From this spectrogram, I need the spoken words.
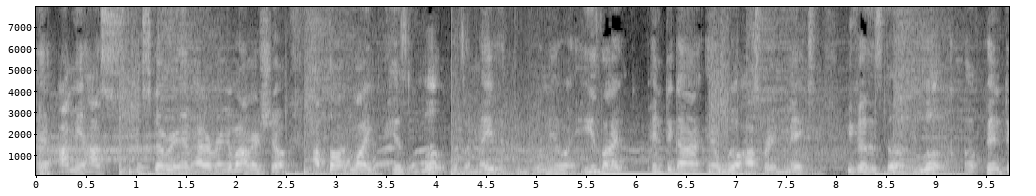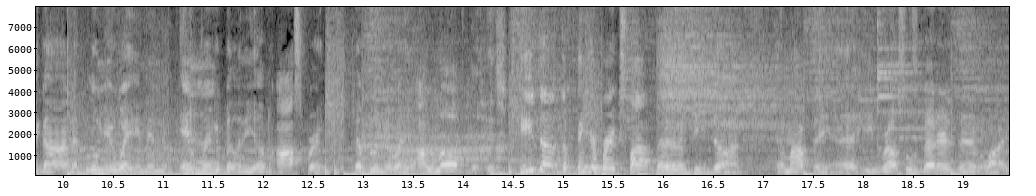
him. I mean, I discovered him at a Ring of Honor show. I thought like his look was amazing. He blew me away. He's like Pentagon and Will Ospreay mixed because it's the look of Pentagon that blew me away, and then the in-ring ability of Ospreay that blew me away. I love the his, he does the finger break spot better than Pete Dunne. in my opinion. And he wrestles better than like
